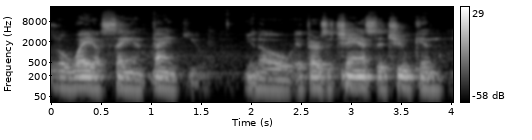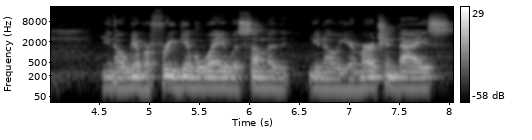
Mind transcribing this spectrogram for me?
is a way of saying thank you. You know, if there's a chance that you can, you know, give a free giveaway with some of the, you know your merchandise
